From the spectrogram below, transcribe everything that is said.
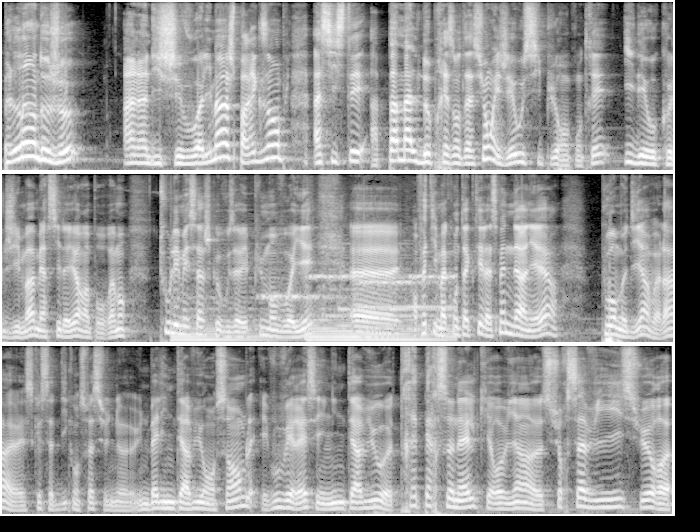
plein de jeux, un indice chez vous à l'image, par exemple, assister à pas mal de présentations et j'ai aussi pu rencontrer Hideo Kojima. Merci d'ailleurs hein, pour vraiment tous les messages que vous avez pu m'envoyer. Euh, en fait, il m'a contacté la semaine dernière pour me dire, voilà, est-ce que ça te dit qu'on se fasse une, belle interview ensemble? Et vous verrez, c'est une interview euh, très personnelle qui revient euh, sur sa vie, sur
